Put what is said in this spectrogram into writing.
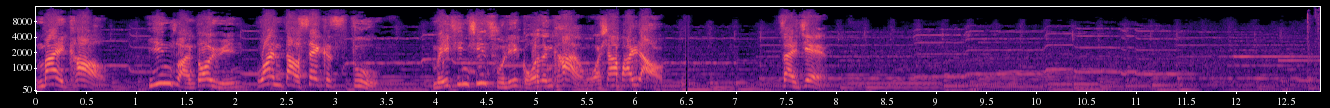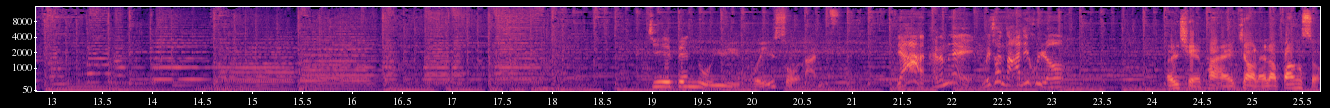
麦靠阴转多云，万到 sex 度。没听清楚你个人看，我下班了，再见。街边路遇猥琐男子，呀，看到没得？没穿打底裤哦！而且他还叫来了帮手。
